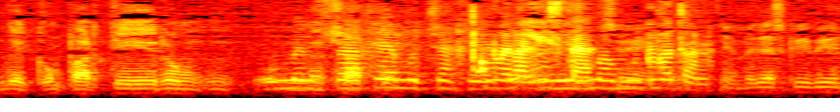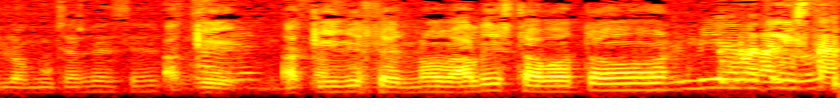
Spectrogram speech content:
de compartir un, Un mensaje a mucha gente. Nueva lista. Botón. En vez de escribirlo muchas veces, Aquí, aquí dice nueva lista, botón, Nueva lista.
